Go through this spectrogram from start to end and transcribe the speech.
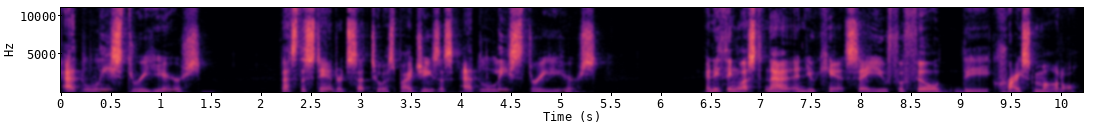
at least three years. That's the standard set to us by Jesus, at least three years. Anything less than that, and you can't say you fulfilled the Christ model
